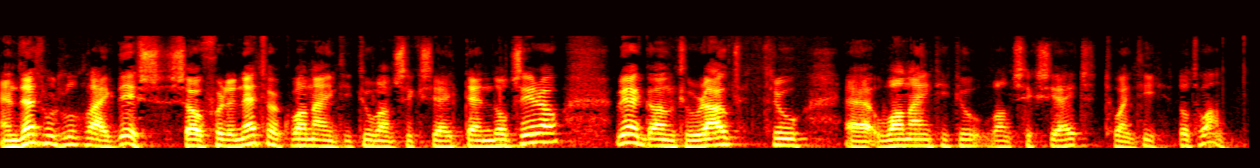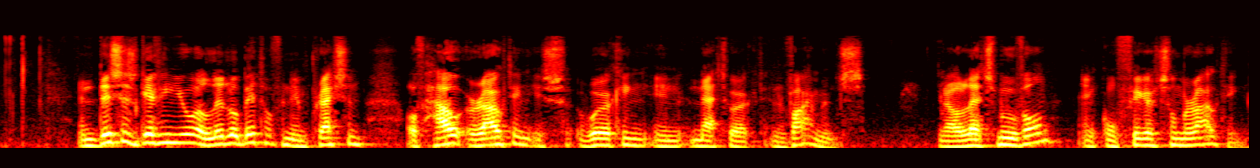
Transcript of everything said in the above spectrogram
And that would look like this. So for the network 192.168.10.0, we are going to route through uh, 192.168.20.1. And this is giving you a little bit of an impression of how routing is working in networked environments. Now let's move on and configure some routing.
